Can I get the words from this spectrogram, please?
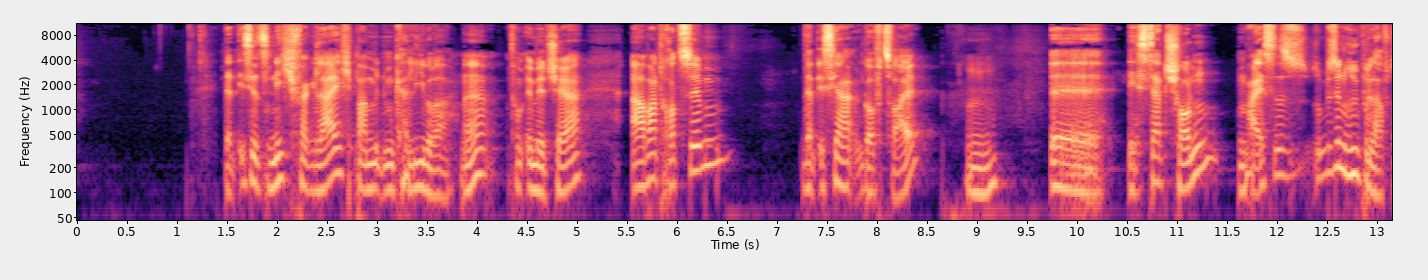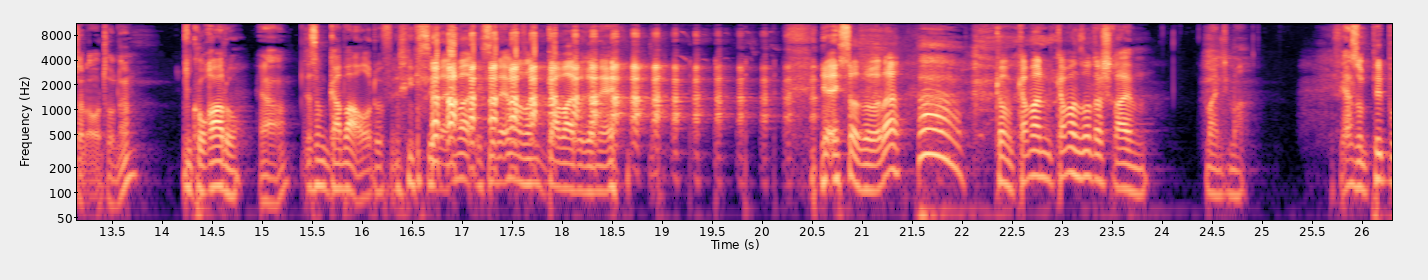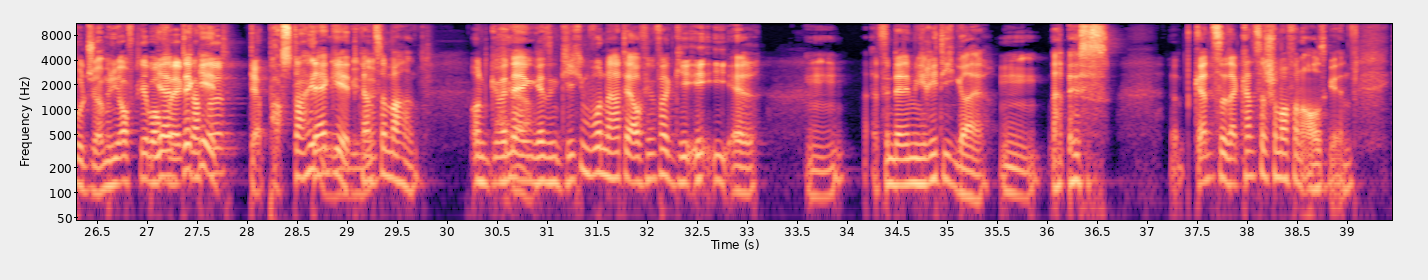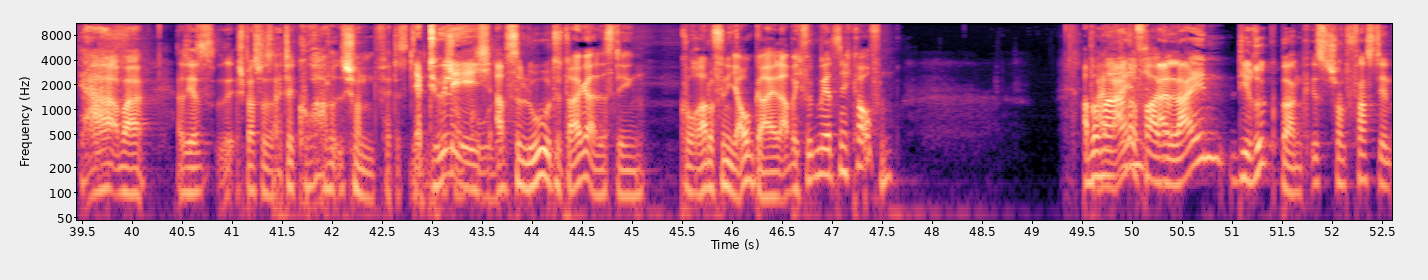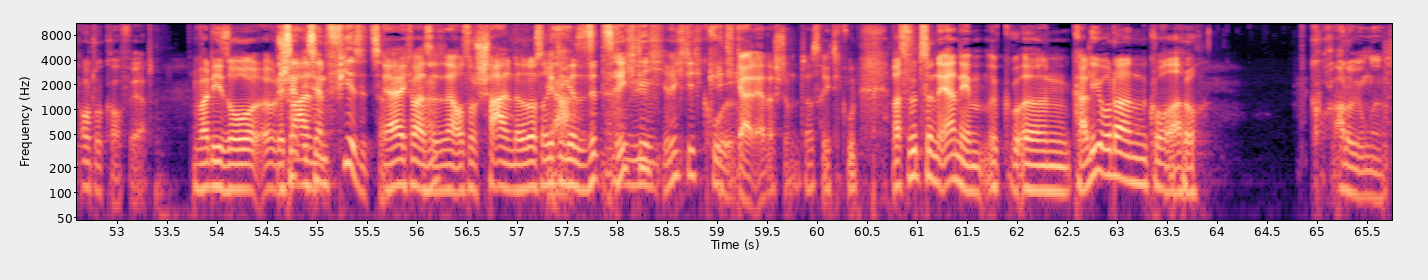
das ist jetzt nicht vergleichbar mit einem Calibra, ne? Vom Image her. Aber trotzdem, das ist ja Golf 2. Äh, ist das schon meistens so ein bisschen rüpelhaft, das Auto, ne? Ein Corrado. Ja. Das ist so ein Gabba-Auto, finde ich. Ich sehe da, immer- ich seh da immer so ein Gabba drin, ey. Ja, ist doch so, oder? Komm, kann man, kann man so unterschreiben. Manchmal. Ja, so ein Pitbull Germany Aufkleber Ja, auf der der Heckklappe, geht. Der passt dahin. Der geht, kannst du machen. Und wenn Ja, er ja. in Gelsenkirchen wohnt, dann hat er auf jeden Fall G-E-I-L. Mhm. Das Findet er nämlich richtig geil. Mhm. Das ist, das kannst du, da kannst du schon mal von ausgehen. Ja, aber Also jetzt äh, Spaß beiseite, Corrado ist schon ein fettes Ding. Natürlich, cool. absolut, total geiles Ding. Corrado finde ich auch geil, aber ich würde mir jetzt nicht kaufen. Aber mal eine Allein, andere Frage, allein die Rückbank ist schon fast den Autokauf wert. Weil die so äh, Ist ja, Schalen, ist ja ein Viersitzer. ja, ich weiß, das sind ja auch so Schalen, also das ist richtige Ja, Sitz, Richtig, richtig cool. richtig geil, ja, das stimmt, das ist richtig gut. Was würdest du denn eher nehmen, Äh, ein Kali oder ein Corrado? Corrado, Junge.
